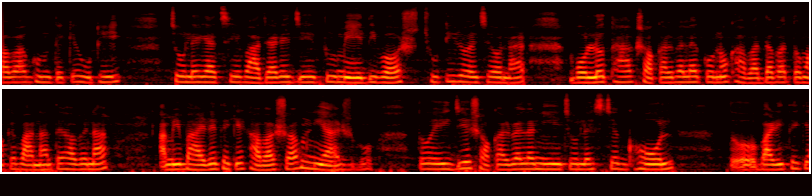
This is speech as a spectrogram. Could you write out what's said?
বাবা ঘুম থেকে উঠেই চলে গেছে। বাজারে যেহেতু মেয়ে দিবস, ছুটি রয়েছে ওনার, বলল থাক, সকালবেলায় কোনো খাবার দাবার তোমাকে বানাতে হবে না। আমি বাইরে থেকে খাবার সব নিয়ে আসব। তো এই যে সকালবেলা নিয়ে চলে এসছে ঘোল, তো বাড়ি থেকে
